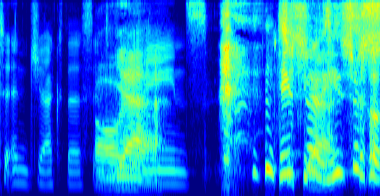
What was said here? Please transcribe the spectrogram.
to inject this into Oh, my yeah. veins. He's Yeah. just, he's just So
